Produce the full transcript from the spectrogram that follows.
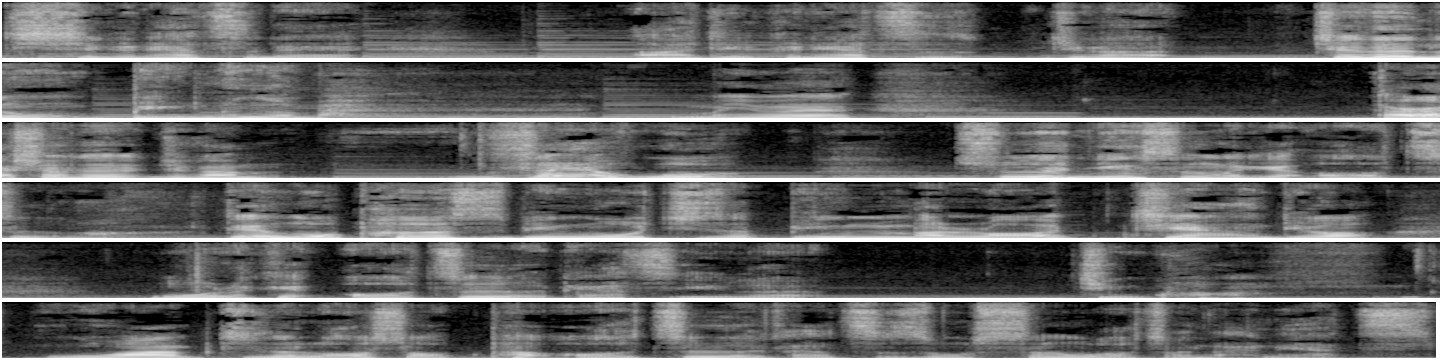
去搿能样子来啊？就搿能样子就讲接受侬评论个嘛？那么因为大家晓得，就讲实际上我虽然人生辣盖澳洲哦，但我拍个视频，我其实并没老强调我辣盖澳洲个搿样子一个情况。我也其实老少拍澳洲个这样子种生活做哪能样子，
